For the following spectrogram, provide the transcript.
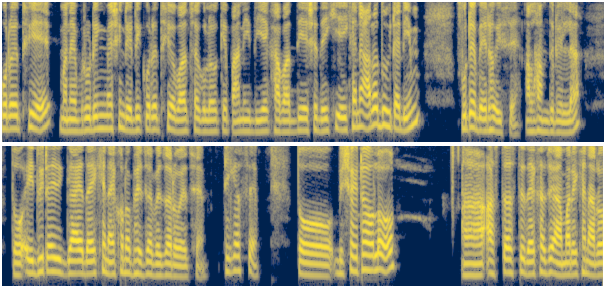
করে থুয়ে মানে ব্রুডিং মেশিন রেডি করে থুয়ে বাচ্চাগুলোকে পানি দিয়ে, খাবার দিয়ে এসে দেখি এইখানে আরও দুইটা ডিম ফুটে বের হয়েছে আলহামদুলিল্লাহ। তো এই দুইটাই গায়ে দেখেন এখনও ভেজা ভেজা রয়েছে, ঠিক আছে? তো বিষয়টা হলো আস্তে আস্তে দেখা যায় আমার এখানে আরও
